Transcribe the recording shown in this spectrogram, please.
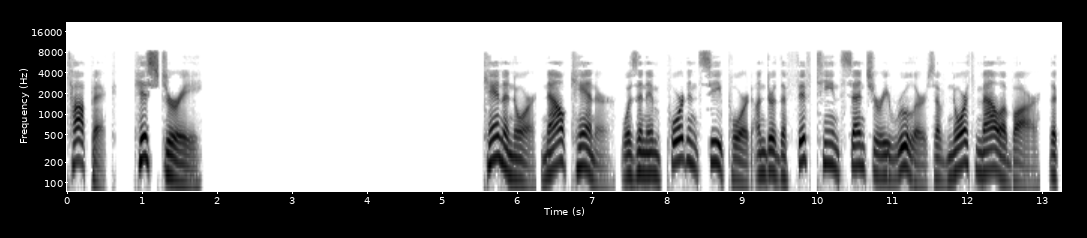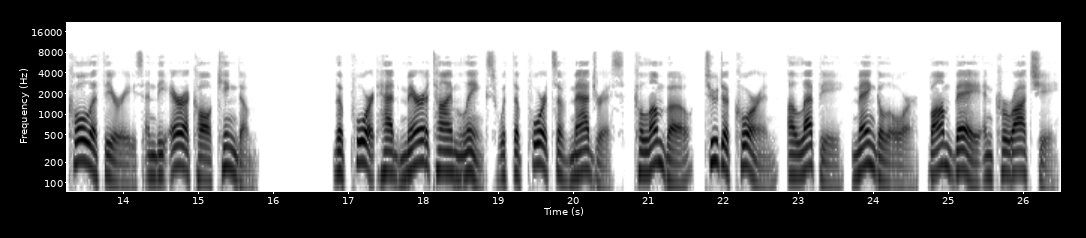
Topic: History Cannanore now Kannur was an important seaport under the 15th-century rulers of North Malabar, the Kolathiris and the Arakkal kingdom. The port had maritime links with the ports of Madras, Colombo, Tuticorin, Alleppey, Mangalore, Bombay and Karachi.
